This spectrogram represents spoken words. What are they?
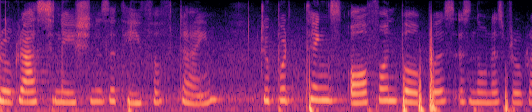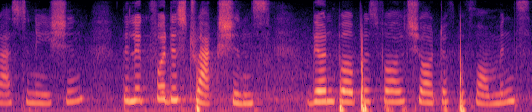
Procrastination is a thief of time. To put things off on purpose is known as procrastination. They look for distractions. They on purpose fall short of performance.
